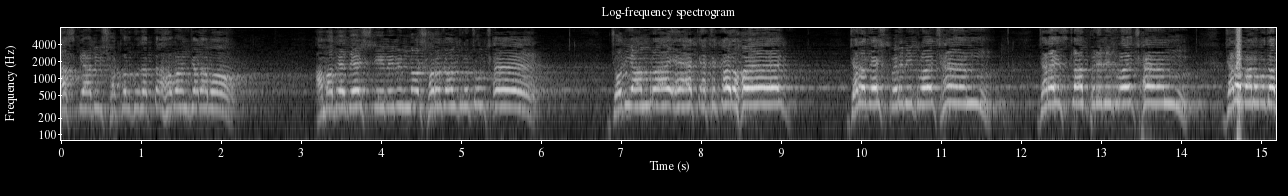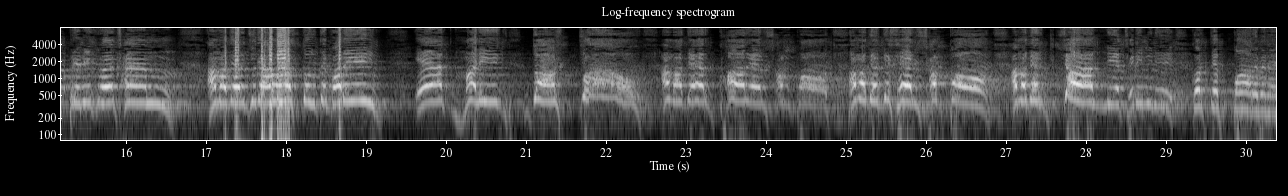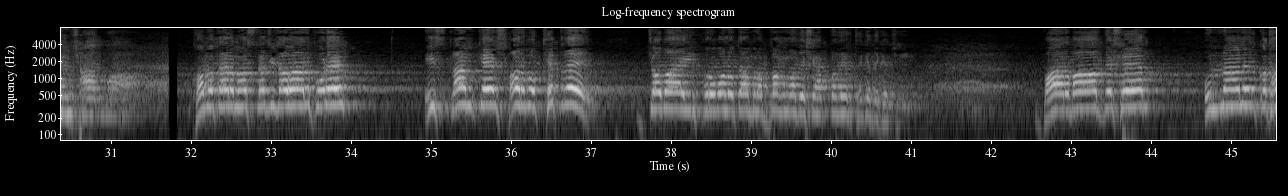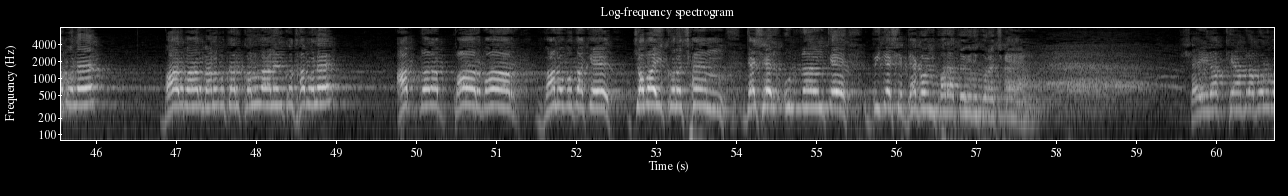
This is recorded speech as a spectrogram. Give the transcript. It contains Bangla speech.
আজকে আমি সকল গুজারতে আহ্বান জানাব। আমাদের দেশ নিয়ে বিভিন্ন ষড়যন্ত্র চলছে। যদি আমরা এক একাকার হয়ে যারা দেশ প্রেমিক রয়েছেন, যারা ইসলাম প্রেমিক রয়েছেন, যারা মানবতা প্রেমিক রয়েছেন, আমাদের যদি আওয়াজ তুলতে পারি, এক মালিক, দশ চোরাও আমাদের ঘরের সম্পদ, আমাদের দেশের সম্পদ, আমাদের নিয়ে ছিনিমিনি করতে পারবে না ইনশাআল্লাহ। ক্ষমতার মাস্টাজি যাওয়ার পরে ইসলামকে সর্বক্ষেত্রে জবাইয়ের প্রবলতা আমরা বাংলাদেশে আপনাদের থেকে দেখেছি। বারবার দেশের উন্নয়নের কথা বলে, বারবার মানবতার কল্যাণের কথা বলে, আপনারা বারবার মানবতাকে জবাই করেছেন, দেশের উন্নয়নকে বিদেশে বেগম পাড়া তৈরি করেছেন। সেই লক্ষ্যে আমরা বলব,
